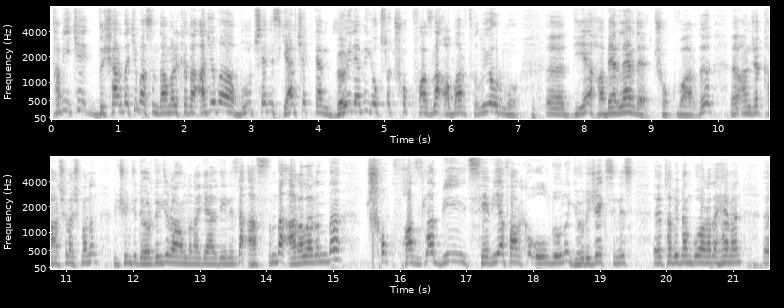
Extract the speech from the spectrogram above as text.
Tabii ki dışarıdaki basında Amerika'da acaba Boots gerçekten böyle mi yoksa çok fazla abartılıyor mu e, diye haberler de çok vardı. E, ancak karşılaşmanın 3. 4. raunduna geldiğinizde aslında aralarında çok fazla bir seviye farkı olduğunu göreceksiniz. E, tabii ben bu arada hemen e,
